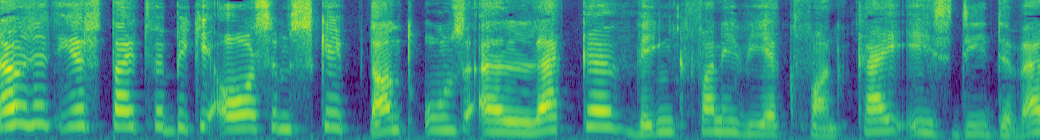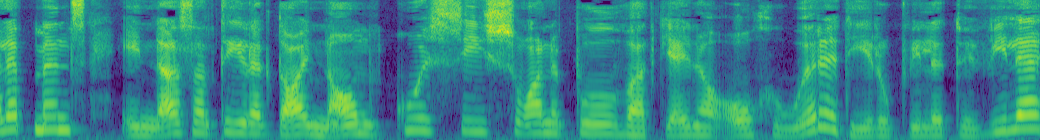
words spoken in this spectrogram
Nou is dit eers tyd vir bietjie asem skep, dan ons 'n lekker wenk van die week van KSD Developments en dan natuurlik daai naam Kosie Swanepoel wat jy nou al gehoor het hier op wiele te wiele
